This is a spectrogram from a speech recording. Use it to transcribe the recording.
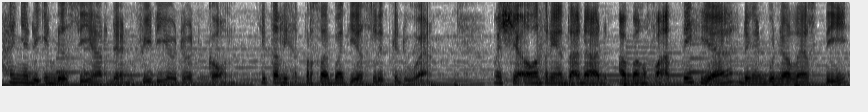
Hanya di Indosiar dan Video.com Kita lihat persahabat ya slide kedua. Masya Allah ternyata ada Abang Fatih ya dengan Bunda Lesti.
